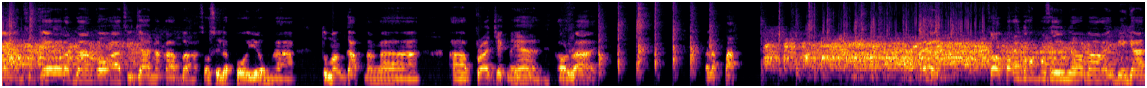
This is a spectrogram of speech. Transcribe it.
Ayan, si Jerry Blanco at si Jan Nakaba. So, sila po yung ah, tumanggap ng ah, ah, project na yan. Alright. Palakpak. Okay. So, pakita ko po sa inyo mga kaibigan,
